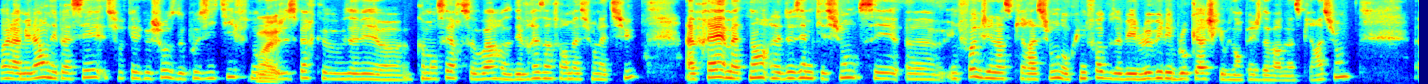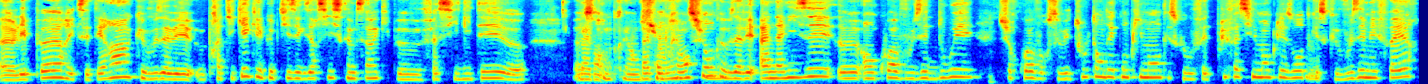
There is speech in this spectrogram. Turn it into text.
Voilà, mais là, on est passé sur quelque chose de positif. Donc, j'espère que vous avez euh, commencé à recevoir euh, des vraies informations là-dessus. Après, maintenant, la deuxième question, c'est euh, une fois que j'ai l'inspiration, donc une fois que vous avez levé les blocages qui vous empêchent d'avoir de l'inspiration, les peurs, etc., que vous avez pratiqué quelques petits exercices comme ça qui peuvent faciliter la, compréhension. la, compréhension. que vous avez analysé en quoi vous êtes doué, sur quoi vous recevez tout le temps des compliments, qu'est-ce que vous faites plus facilement que les autres, mm. qu'est-ce que vous aimez faire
